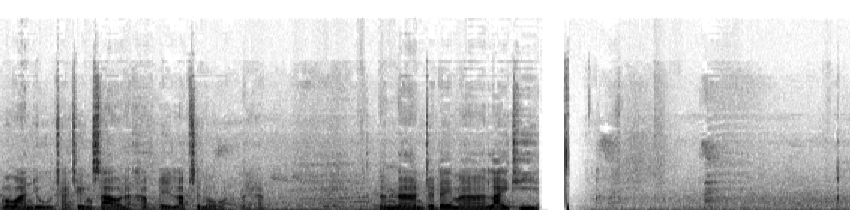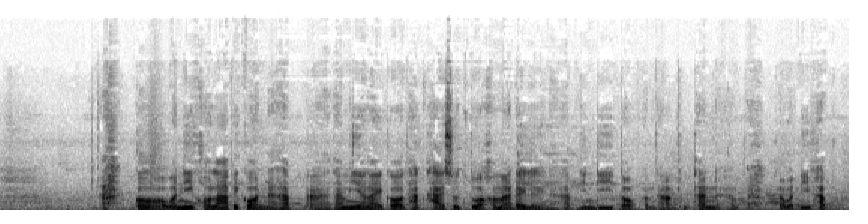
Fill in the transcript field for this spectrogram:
เมื่อวานอยู่ฉะเชิงเซานะครับ ไปรับโฉนดนะครับนานๆจะได้มาไลฟ์ทีอะก็วันนี้ขอลาไปก่อนนะครับอ่าถ้ามีอะไรก็ทักทายส่วนตัวเข้ามาได้เลยนะครับ ยินดีตอบคำถามทุกท่านนะครับ สวัสดีครับ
